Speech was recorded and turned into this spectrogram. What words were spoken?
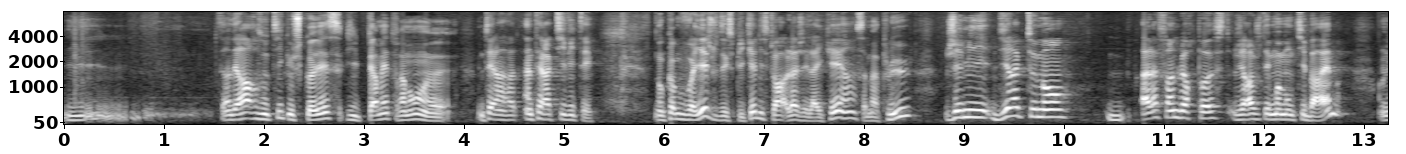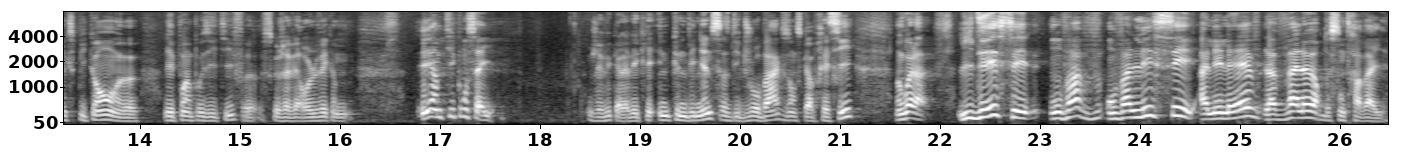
C'est un des rares outils que je connais qui permettent vraiment euh, une telle interactivité. Donc comme vous voyez, je vous expliquais l'histoire, là j'ai liké, hein, ça m'a plu. J'ai mis directement, à la fin de leur poste, j'ai rajouté moi mon petit barème, en expliquant euh, les points positifs, euh, ce que j'avais relevé comme... Et un petit conseil. J'ai vu qu'elle avait écrit inconvenience, ça se dit drawbacks dans ce cas précis. Donc voilà, l'idée c'est on va, on va laisser à l'élève la valeur de son travail.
